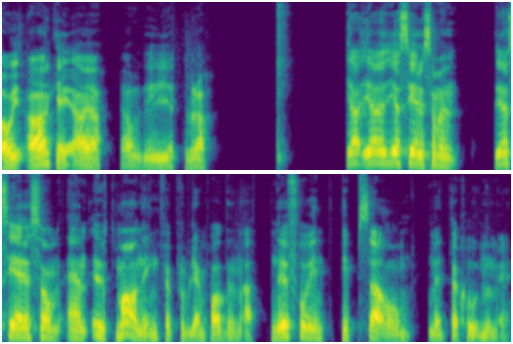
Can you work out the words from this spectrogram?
Oj, ja, okej, ja, ja. ja, det är jättebra. Jag, jag, jag, ser det som en, jag ser det som en utmaning för Problempodden. Att nu får vi inte tipsa om meditation mer.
